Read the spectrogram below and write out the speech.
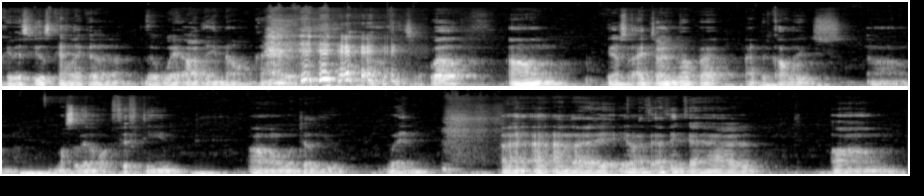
Okay, this feels kind of like a the where are they now kind of uh, feature. Well, um, you know, so I turned up at, at the college. Um, must have been about fifteen. Uh, I won't tell you when. and, and, and, I, you know, I, th- I think I had um,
